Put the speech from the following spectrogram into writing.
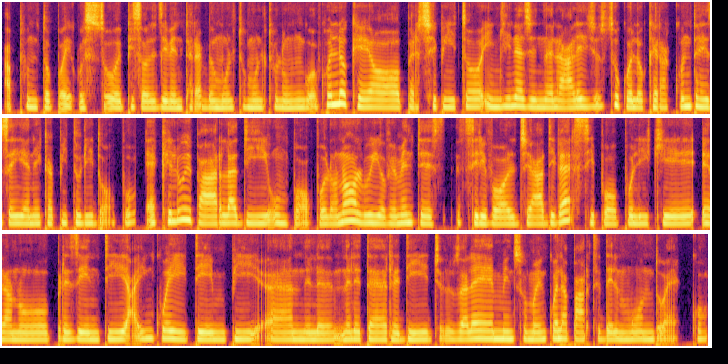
appunto poi questo episodio diventerebbe molto molto lungo. Quello che ho percepito in linea generale di tutto quello che racconta Isaia nei capitoli dopo è che lui parla di un popolo, no? Lui ovviamente si rivolge a diversi popoli che erano presenti in quei tempi eh, nelle, nelle terre di Gerusalemme, insomma in quella parte del mondo, ecco.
